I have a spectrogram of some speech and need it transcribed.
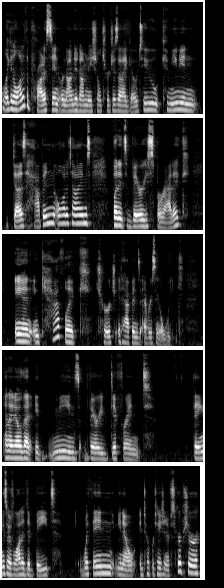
like in a lot of the Protestant or non denominational churches that I go to, communion does happen a lot of times, but it's very sporadic. And in Catholic church, it happens every single week. And I know that it means very different things. There's a lot of debate within, you know, interpretation of scripture,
